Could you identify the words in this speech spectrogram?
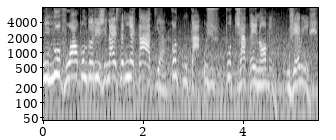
um novo álbum de originais da minha Cátia. Conte-me cá, os putos já têm nome? Os gêmeos?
